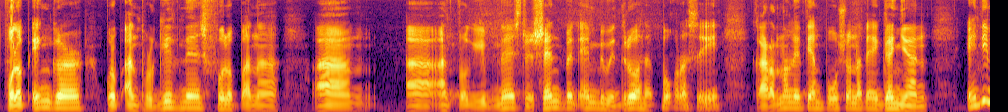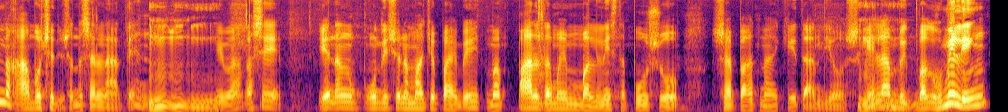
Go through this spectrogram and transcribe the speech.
full of anger, full of unforgiveness, full of ano, um, uh, unforgiveness, resentment, envy, withdrawal, hypocrisy, carnality ang puso natin, ay ganyan, eh hindi makaabot sa Diyos ang dasal natin. Mm-mm. Di ba? Kasi yan ang kondisyon ng Matthew 5.8. Mapalad ang may malinis na puso sapagat makikita ang Diyos. Kailangan bago humiling,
